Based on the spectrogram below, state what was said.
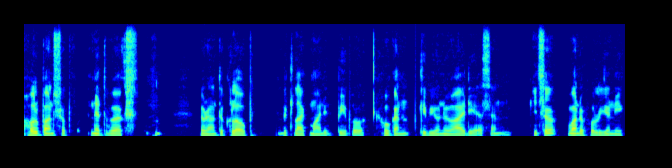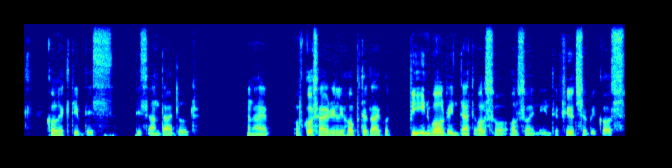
whole bunch of networks around the globe with like-minded people who can give you new ideas. And it's a wonderful, unique collective. This this untitled, and I, of course, I really hope that I could be involved in that also also in, in the future because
